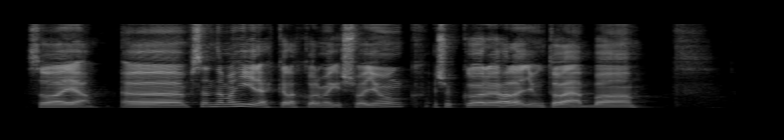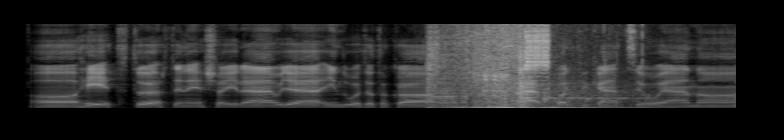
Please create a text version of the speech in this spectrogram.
Szóval, ja. Ö, szerintem a hírekkel akkor meg is vagyunk, és akkor haladjunk tovább a, a hét történéseire. Ugye indultatok a kvalifikációján a,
